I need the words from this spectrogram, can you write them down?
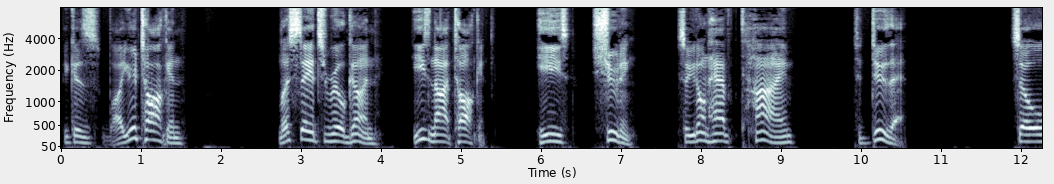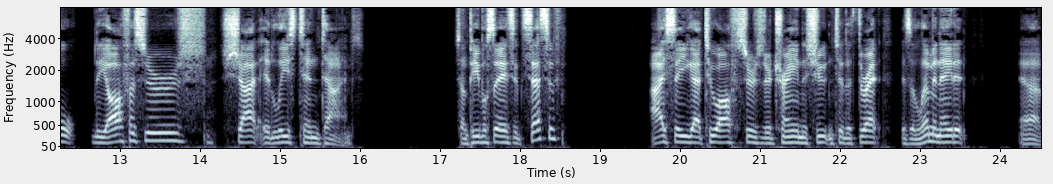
Because while you're talking, let's say it's a real gun, he's not talking, he's shooting. So you don't have time to do that. So the officers shot at least 10 times. Some people say it's excessive. I say you got two officers that are trained to shoot until the threat is eliminated. Uh,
